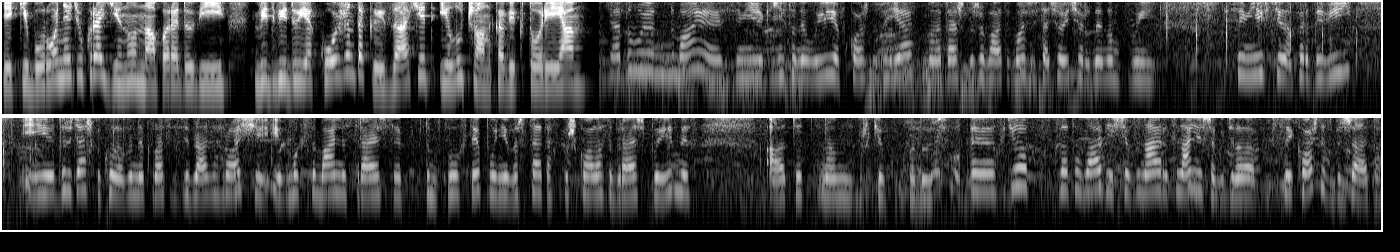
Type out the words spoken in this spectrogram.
які боронять Україну на передовій. Відвідує кожен такий захід і лучанка Вікторія. Я думаю, немає сім'ї, в якій ніхто не воює, в кожного є. У мене теж дуже багато, майже вся чоловіча родина в моїй сім'ї, всі на передовій. І дуже тяжко, коли вони просять зібрати гроші і максимально стараєшся допомогти по університетах, по школах, збираєш по рідних. А тут нам бруківку кладуть. Е, хотіла б сказати владі, щоб вона раціональніше ділила свої кошти з бюджету.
